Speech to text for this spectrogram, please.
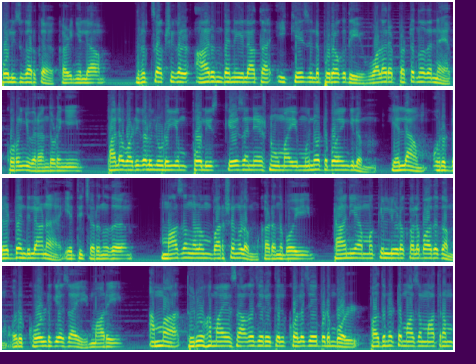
പോലീസുകാർക്ക് കഴിഞ്ഞില്ല. ദൃക്സാക്ഷികൾ ആരും തന്നെയില്ലാത്ത ഈ കേസിന്റെ പുരോഗതി വളരെ പെട്ടെന്ന് തന്നെ കുറഞ്ഞു വരാൻ തുടങ്ങി. പല വഴികളിലൂടെയും പോലീസ് കേസ് അന്വേഷണവുമായി മുന്നോട്ട് പോയെങ്കിലും എല്ലാം ഒരു ഡെഡ് എൻഡിലാണ് എത്തിച്ചേർന്നത്. മാസങ്ങളും വർഷങ്ങളും കടന്നുപോയി. ടാനിയ മക്കില്ലിയുടെ കൊലപാതകം ഒരു കോൾഡ് കേസായി മാറി. അമ്മ ദുരൂഹമായ സാഹചര്യത്തിൽ കൊല ചെയ്യപ്പെടുമ്പോൾ പതിനെട്ട് മാസം മാത്രം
